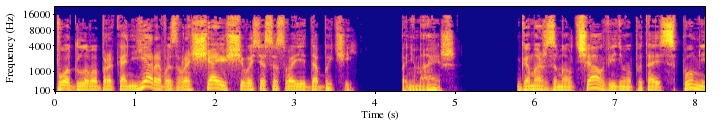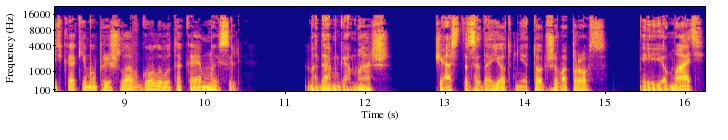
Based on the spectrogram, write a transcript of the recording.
подлого браконьера, возвращающегося со своей добычей. «Понимаешь?» Гамаш замолчал, видимо, пытаясь вспомнить, как ему пришла в голову такая мысль. «Мадам Гамаш часто задает мне тот же вопрос, и ее мать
